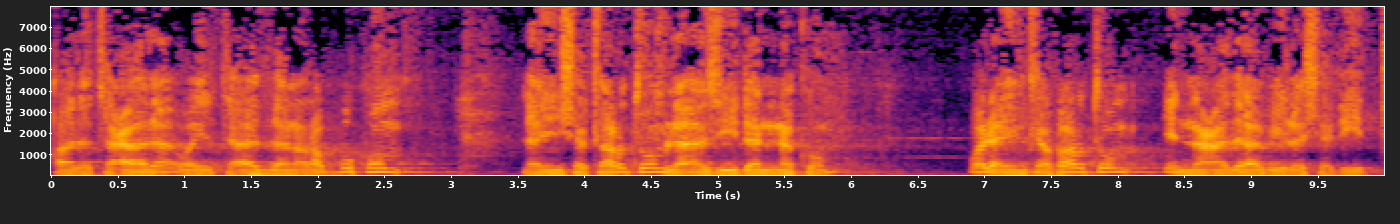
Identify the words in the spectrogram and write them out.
قال تعالى وإذ تأذن ربكم لئن شكرتم لأزيدنكم ولئن كفرتم إن عذابي لشديد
